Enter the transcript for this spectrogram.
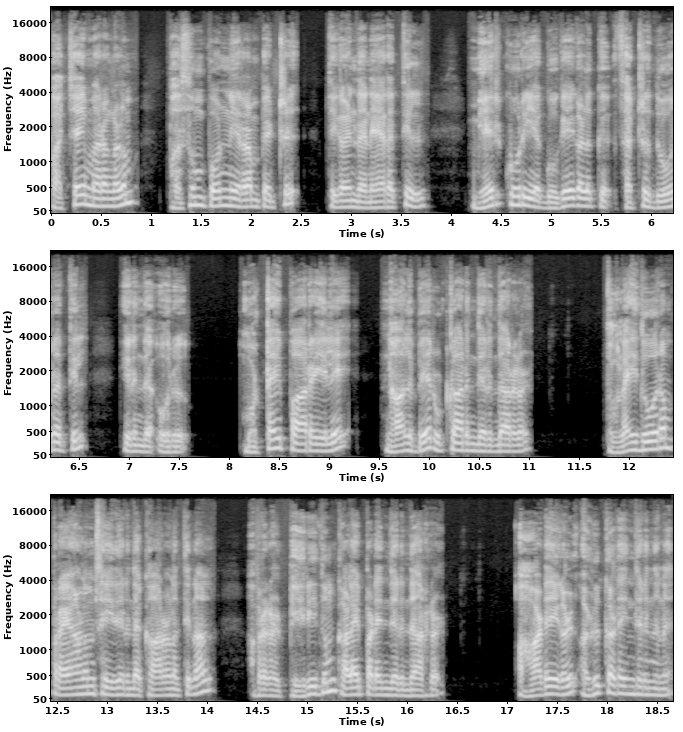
பச்சை மரங்களும் பசும் பொன் நிறம் பெற்று திகழ்ந்த நேரத்தில் மேற்கூறிய குகைகளுக்கு சற்று தூரத்தில் இருந்த ஒரு மொட்டைப்பாறையிலே நாலு பேர் உட்கார்ந்திருந்தார்கள். தொலைதூரம் பிரயாணம் செய்திருந்த காரணத்தினால் அவர்கள் பெரிதும் களைப்படைந்திருந்தார்கள். ஆடைகள் அழுக்கடைந்திருந்தன.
